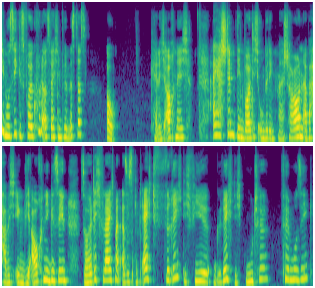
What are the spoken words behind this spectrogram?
die Musik ist voll cool. Aus welchem Film ist das? Oh, kenne ich auch nicht. Ah ja, stimmt, den wollte ich unbedingt mal schauen, aber habe ich irgendwie auch nie gesehen. Sollte ich vielleicht mal. Also es gibt echt richtig viel, richtig gute Filmmusik.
